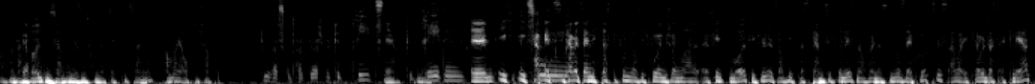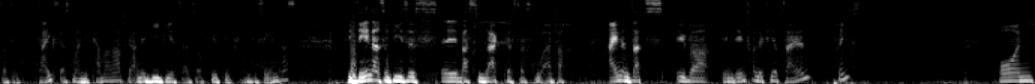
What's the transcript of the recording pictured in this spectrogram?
Also dann Ja. sollten es ja mindestens 160 sein, ne? Haben wir ja auch geschafft. Du hast gepackt, du hast mich getriezt, Ja, getreten. Ähm, ich ich habe jetzt, ich hab jetzt endlich das gefunden, was ich vorhin schon mal äh, finden wollte. Ich will jetzt auch nicht das Ganze vorlesen, auch wenn es nur sehr kurz ist, aber ich glaube, das erklärt Also ich zeige es erstmal in die Kamera für alle die, die jetzt also auf YouTube schauen, die sehen das. Die sehen also dieses, äh, was du sagtest, dass du einfach einen Satz über in dem Falle vier Zeilen bringst und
